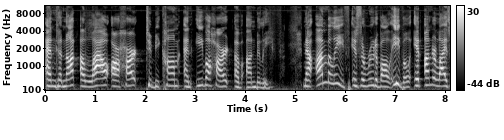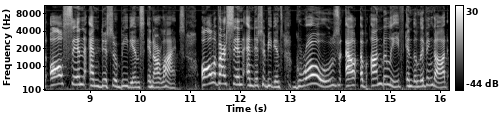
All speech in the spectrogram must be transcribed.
and to not allow our heart to become an evil heart of unbelief. Now, unbelief is the root of all evil. It underlies all sin and disobedience in our lives. All of our sin and disobedience grows out of unbelief in the living God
